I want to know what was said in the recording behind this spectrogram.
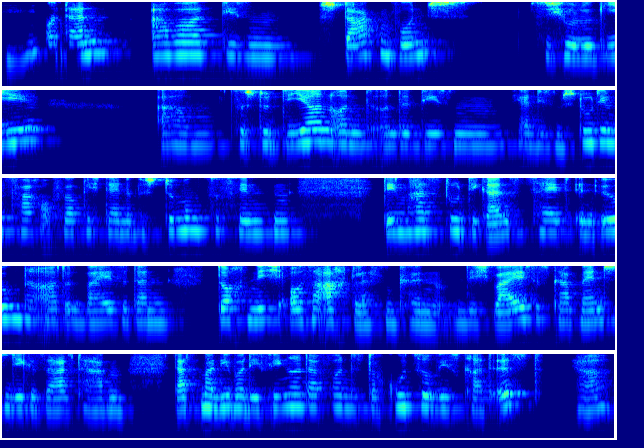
mhm. und dann aber diesem starken Wunsch, Psychologie ähm, zu studieren und, und in, diesem, ja, in diesem Studienfach auch wirklich deine Bestimmung zu finden, dem hast du die ganze Zeit in irgendeiner Art und Weise dann doch nicht außer Acht lassen können. Und ich weiß, es gab Menschen, die gesagt haben, lass mal lieber die Finger davon, ist doch gut so, wie es gerade ist. Ja,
